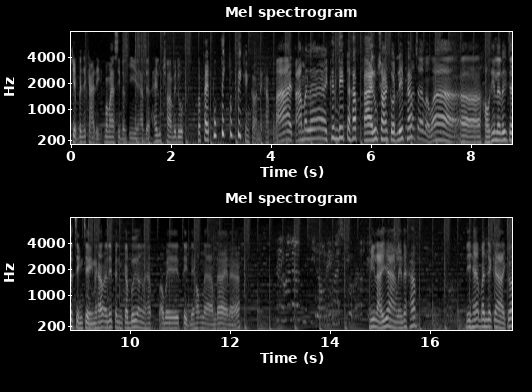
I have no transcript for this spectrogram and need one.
เก็บบรรยากาศอีกประมาณ 10 นาทีนะครับ เดี๋ยวให้ลูกช้อนไปดูรถไฟปุ๊กปิ๊กปุ๊กปิ๊กกันก่อนนะครับ ไปตามมาเลย ขึ้นลิฟต์นะครับ ไปลูกช้อนกดลิฟต์ครับก็จะแบบว่าเอ่อของที่ระลึกจะเจ๋งๆนะครับ อันนี้เป็นกระเบื้องนะครับเอาไปติดในห้องน้ำได้นะ มีหลายอย่างเลยนะครับ นี่ฮะบรรยากาศก็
